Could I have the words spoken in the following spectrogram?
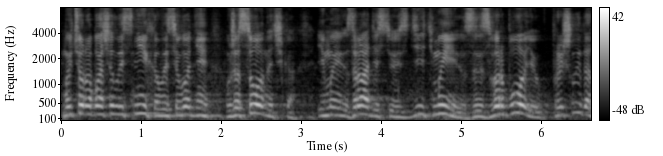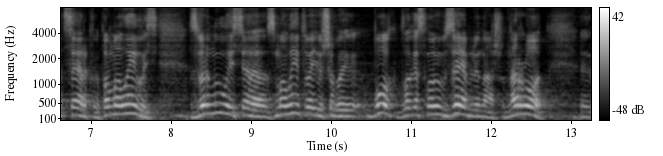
ми вчора бачили сніг, але сьогодні вже сонечко. І ми з радістю, з дітьми, з, з вербою прийшли до церкви, помолились, звернулися з молитвою, щоб Бог благословив землю нашу, народ. е,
